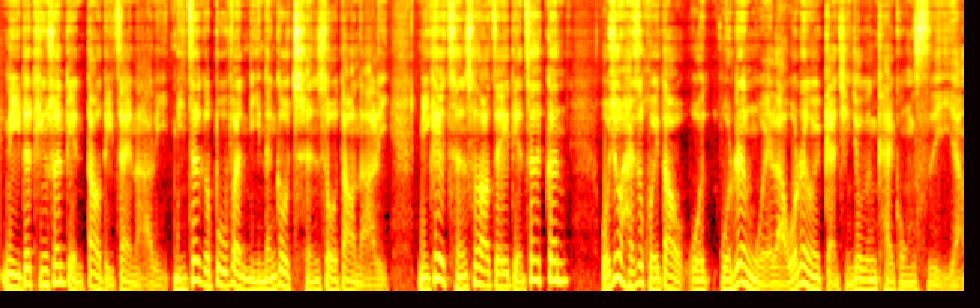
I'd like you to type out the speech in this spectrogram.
你的停损点到底在哪里？你这个部分你能够承受到哪里？你可以承受到这一点，这跟。我就还是回到我我认为啦，我认为感情就跟开公司一样。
